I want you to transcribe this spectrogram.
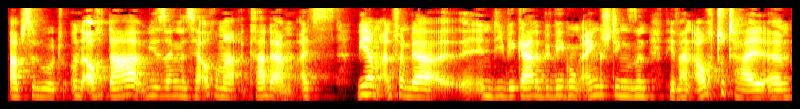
Absolut. Und auch da, wir sagen das ja auch immer, gerade als wir am Anfang da äh, in die vegane Bewegung eingestiegen sind, wir waren auch total ähm,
